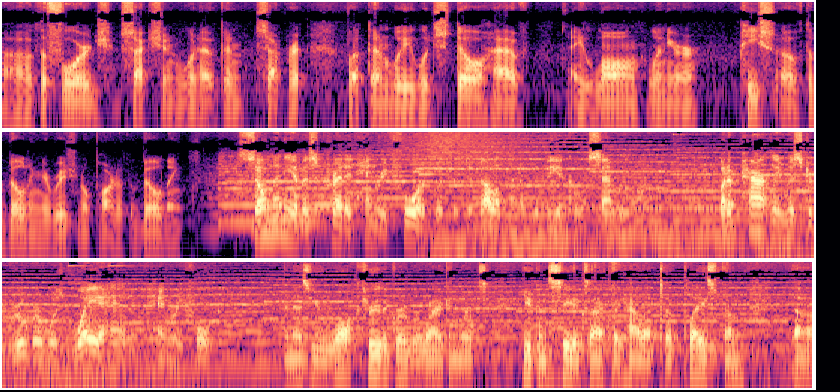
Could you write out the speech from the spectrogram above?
Uh, the forge section would have been separate, but then we would still have a long linear piece of the building, the original part of the building. So many of us credit Henry Ford with the development of the vehicle assembly line, but apparently Mr. Gruber was way ahead of Henry Ford. And as you walk through the Gruber Wagon Works, you can see exactly how that took place from uh,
